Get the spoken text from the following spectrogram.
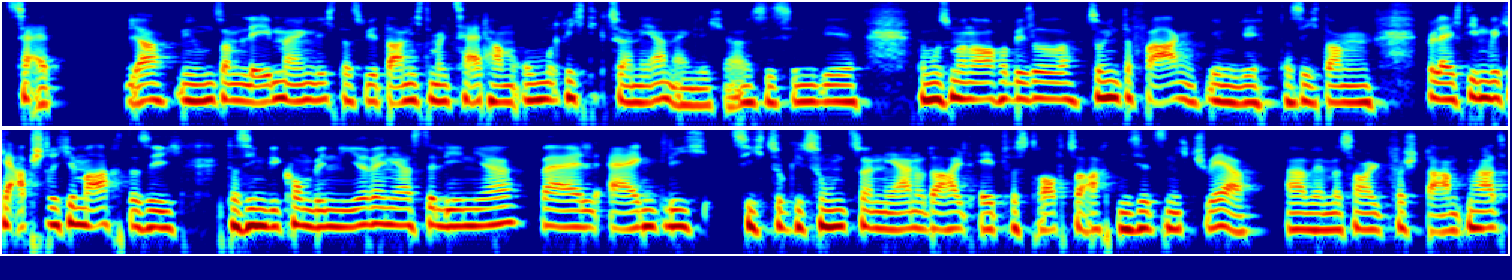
Zeit, ja, in unserem Leben eigentlich, dass wir da nicht einmal Zeit haben, um richtig zu ernähren eigentlich. Ja, das ist irgendwie, da muss man auch ein bisschen zu hinterfragen irgendwie, dass ich dann vielleicht irgendwelche Abstriche mache, dass ich das irgendwie kombiniere in erster Linie, weil eigentlich sich zu gesund zu ernähren oder halt etwas drauf zu achten, ist jetzt nicht schwer wenn man es halt verstanden hat.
